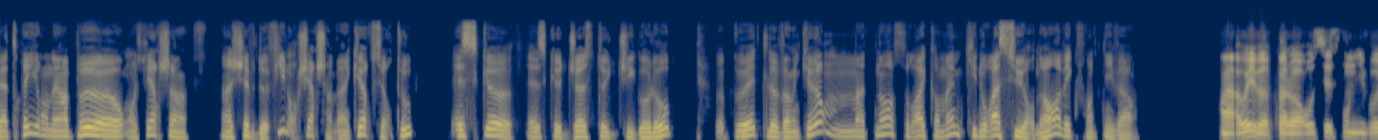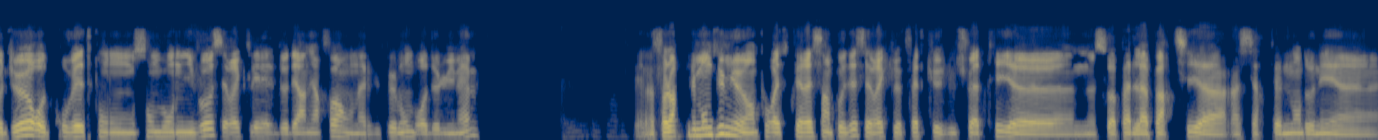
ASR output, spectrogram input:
à tri, on est un peu, euh, on cherche un, chef de file, on cherche un vainqueur surtout. Est-ce que, Just Gigolo euh, peut être le vainqueur? Maintenant, il faudra quand même qu'il nous rassure, non, avec Franck Nivard? Ah oui, il va falloir hausser son niveau de jeu, retrouver son, bon niveau. C'est vrai que les deux dernières fois, on a vu que l'ombre de lui-même. Il va falloir qu'il monte du mieux hein, pour espérer s'imposer. C'est vrai que le fait que Juchuatri euh, ne soit pas de la partie a, a certainement donné euh,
